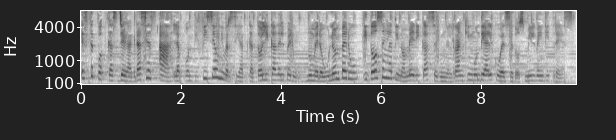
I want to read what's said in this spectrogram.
Este podcast llega gracias a la Pontificia Universidad Católica del Perú, número uno en Perú y dos en Latinoamérica según el ranking mundial QS 2023.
